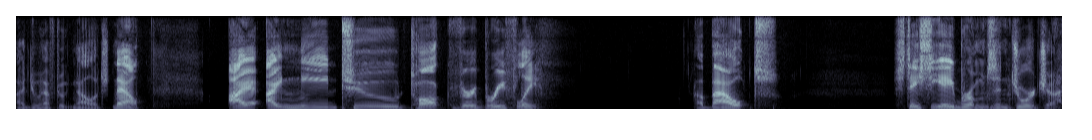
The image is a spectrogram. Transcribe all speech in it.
I do have to acknowledge. Now, I I need to talk very briefly about Stacey Abrams in Georgia.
